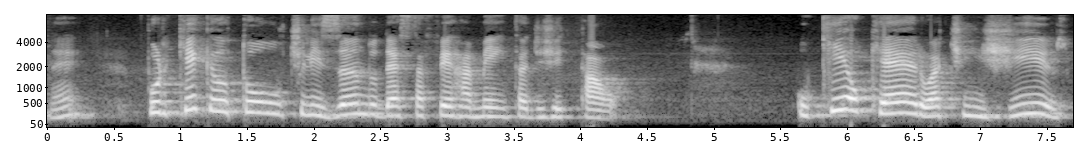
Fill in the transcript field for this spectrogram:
né? Por que, que eu estou utilizando desta ferramenta digital? O que eu quero atingir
